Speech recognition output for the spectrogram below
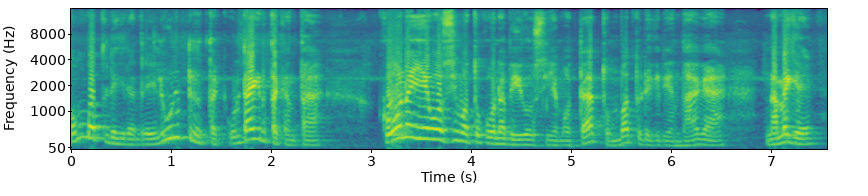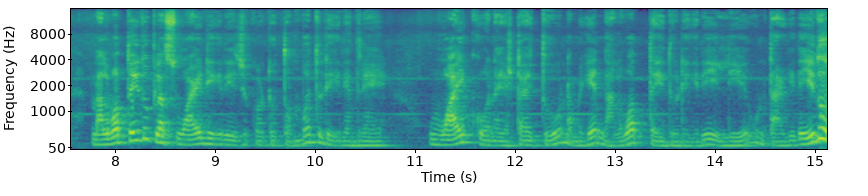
ತೊಂಬತ್ತು ಡಿಗ್ರಿ ಅಂದರೆ ಇಲ್ಲಿ ಉಂಟಿರ್ತಕ್ಕ ಉಂಟಾಗಿರ್ತಕ್ಕಂಥ ಕೋನ ಎ ಒ ಸಿ ಮತ್ತು ಕೋನ ಬಿ ಒ ಸಿಯ ಮೊತ್ತ ತೊಂಬತ್ತು ಡಿಗ್ರಿ ಅಂದಾಗ ನಮಗೆ ನಲವತ್ತೈದು ಪ್ಲಸ್ ವಾಯ್ ಡಿಗ್ರಿ ಕೊಟ್ಟು ತೊಂಬತ್ತು ಡಿಗ್ರಿ ಅಂದರೆ ವಾಯ್ ಕೋನ ಎಷ್ಟಾಯಿತು? ನಮಗೆ ನಲವತ್ತೈದು ಡಿಗ್ರಿ ಇಲ್ಲಿ ಉಂಟಾಗಿದೆ. ಇದು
